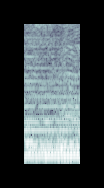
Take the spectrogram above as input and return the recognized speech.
necessary.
